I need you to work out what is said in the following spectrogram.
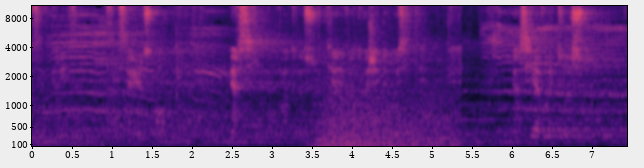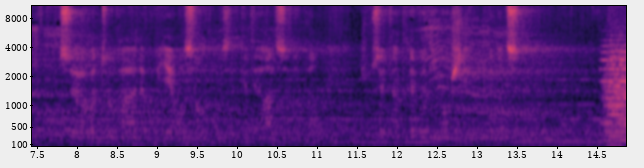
Cette crise, sérieusement. Merci pour votre soutien et votre générosité. Merci à vous tous pour ce retour à la prière ensemble dans cette cathédrale ce matin. Je vous souhaite un très beau dimanche et une très bonne semaine.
